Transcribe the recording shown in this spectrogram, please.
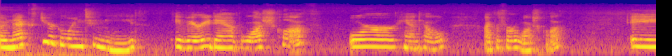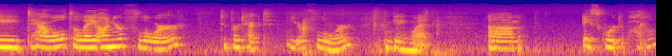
So next you're going to need a very damp washcloth or hand towel. I prefer a washcloth. A towel to lay on your floor to protect your floor from getting wet. Um, a squirt bottle.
